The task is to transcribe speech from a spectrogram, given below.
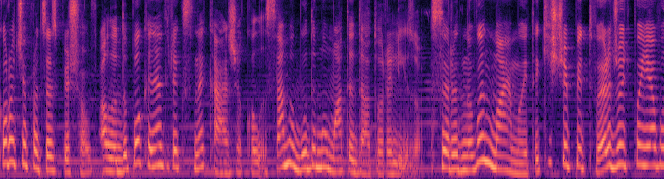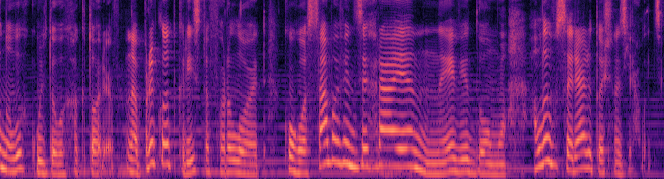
Коротше, процес пішов, але допоки Netflix не каже, коли саме будемо мати дату релізу. Серед новин маємо і такі, що підтверджують появу нових культових акторів. Наприклад, Крістофер Ллойд. Кого саме він зіграє, невідомо, але в серіалі точно з'явиться.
